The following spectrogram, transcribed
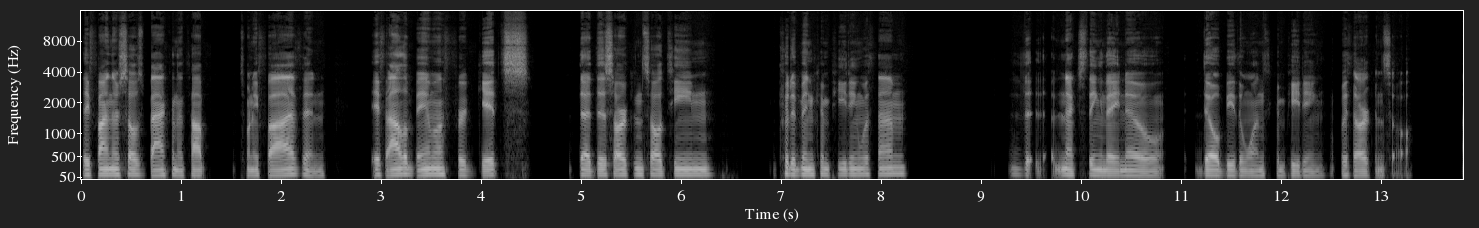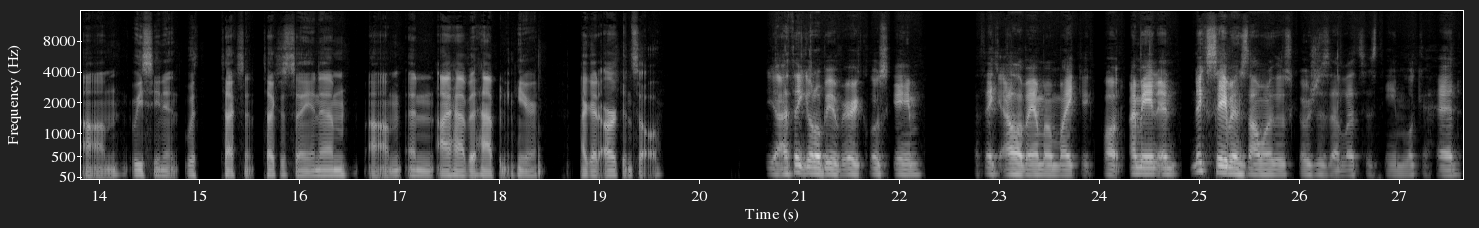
they find themselves back in the top 25 and if Alabama forgets that this Arkansas team could have been competing with them the next thing they know they'll be the ones competing with Arkansas um we've seen it with Texas Texas A&M um and I have it happening here I got Arkansas Yeah, I think it'll be a very close game. I think Alabama might get caught. I mean, and Nick Saban is not one of those coaches that lets his team look ahead.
